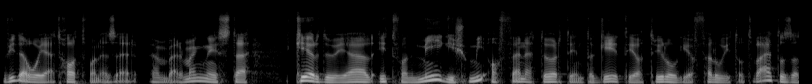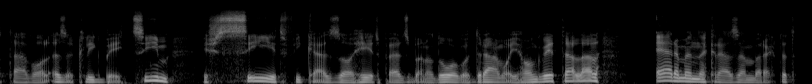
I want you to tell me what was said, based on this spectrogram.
videóját, 60 ezer ember megnézte, kérdőjel, itt van, mégis mi a fene történt a GTA trilógia felújított változatával, ez a clickbait cím, és szétfikázza a 7 percben a dolgot drámai hangvétellel, erre mennek rá az emberek. Tehát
